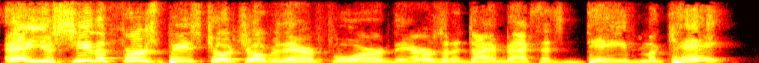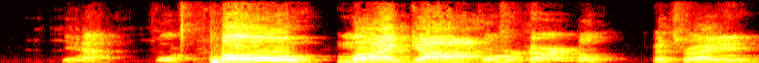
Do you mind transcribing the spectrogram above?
Hey, you see the first base coach over there for the Arizona Diamondbacks? That's Dave McKay. Yeah. For, for, Oh my God, former Cardinal. that's right. And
